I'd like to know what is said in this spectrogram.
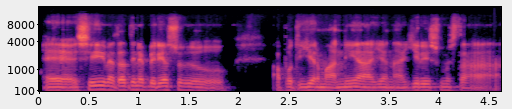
Ε, εσύ μετά την εμπειρία σου από τη Γερμανία για να γυρίσουμε στα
